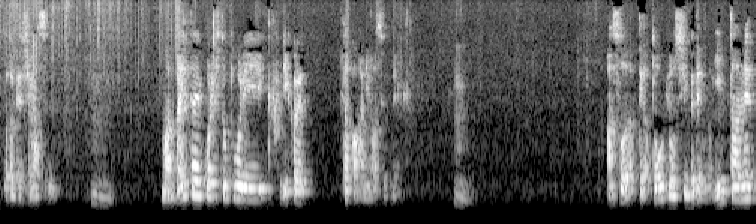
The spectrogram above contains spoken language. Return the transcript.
っとだけします？うんまあ大体これ一通り振り返った感ありますよね。うんあ、そうだ。てか東京支部でもインターネッ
